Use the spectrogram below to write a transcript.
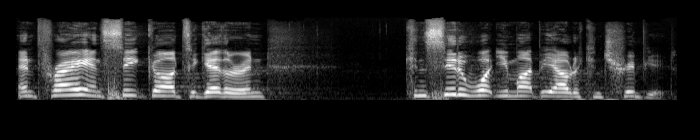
and pray and seek God together and consider what you might be able to contribute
